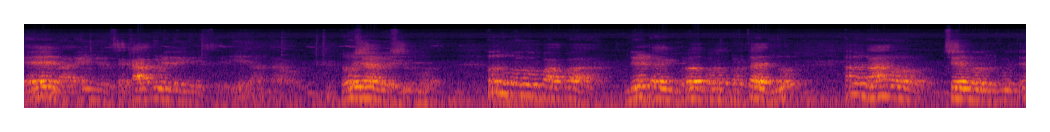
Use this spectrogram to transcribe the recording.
ಏ, ನಾನು ಹೆಂಗ್ ನಿಲ್ಸೆ? ಕಾಕುಡಿ ಹೆಂಗ್ ನಿಲ್ಸೆ? ಏನಂತ ಅವ್ರು ರೋಷಾವೇಶ ಒಂದು ಮಗು ಪಾಪ ಲೇಟಾಗಿ ಬರೋದು ಬರೋದು ಬರ್ತಾ ಇದ್ಲು ಆಮೇಲೆ ನಾನು ಚೇಂಬರ್ ಕೂತೆ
